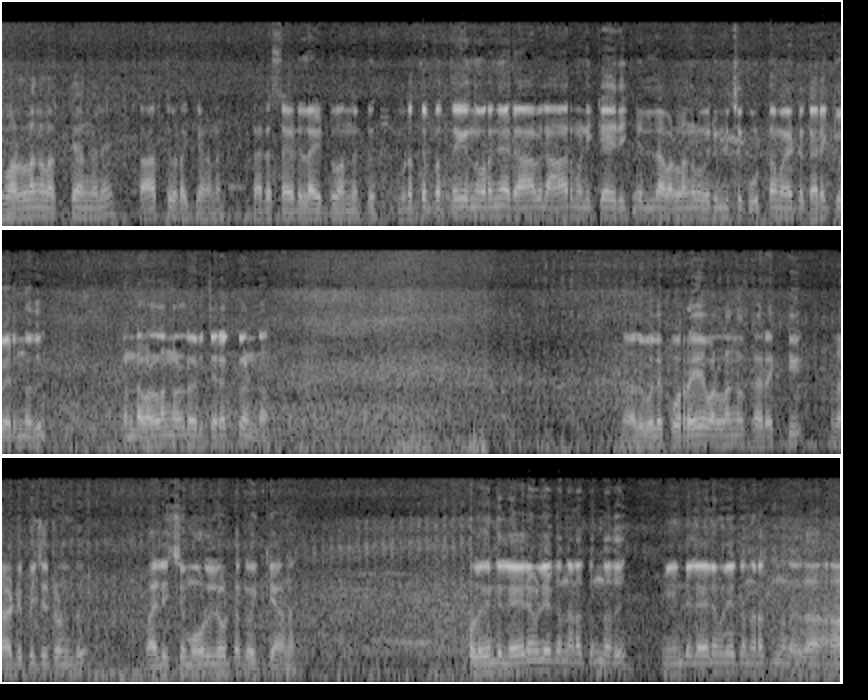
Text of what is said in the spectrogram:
വള്ളങ്ങളൊക്കെ അങ്ങനെ കാത്തു കിടക്കുകയാണ്. കര സൈഡിലായിട്ട് വന്നിട്ട്. ഇവിടുത്തെ പ്രത്യേകം എന്ന് പറഞ്ഞാൽ രാവിലെ ആറ് മണിക്കായിരിക്കും എല്ലാ വള്ളങ്ങളും ഒരുമിച്ച് കൂട്ടമായിട്ട് കരയ്ക്ക് വരുന്നത്. കണ്ട വള്ളങ്ങളുടെ ഒരു തിരക്ക് കണ്ട? അതുപോലെ കുറേ വള്ളങ്ങൾ കരയ്ക്ക് അത് അടുപ്പിച്ചിട്ടുണ്ട്. വലിച്ച് മുകളിലോട്ടൊക്കെ വയ്ക്കുകയാണ്. അപ്പോൾ ഇതിന്റെ ലേലവിളിയൊക്കെ നടക്കുന്നത് മീനിന്റെ ലേലവിളിയൊക്കെ നടക്കുന്നത് ഇതാ ആ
